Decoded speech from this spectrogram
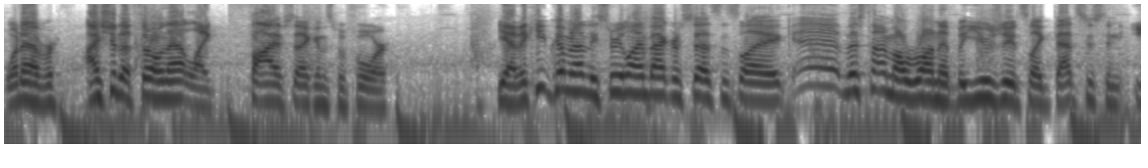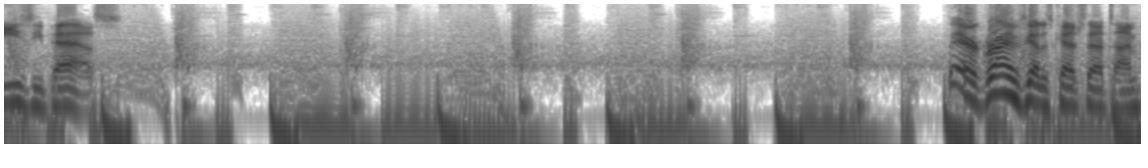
Whatever. I should have thrown that like five seconds before. Yeah, they keep coming out these three linebacker sets. It's like, eh, this time I'll run it, but usually it's like, that's just an easy pass. There, Grimes got his catch that time.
